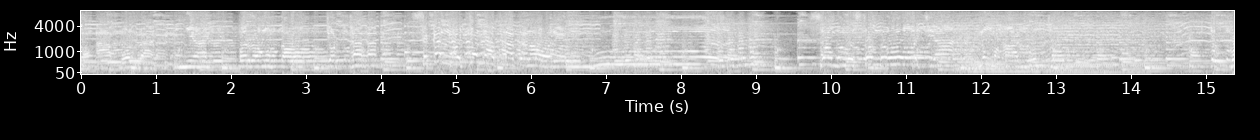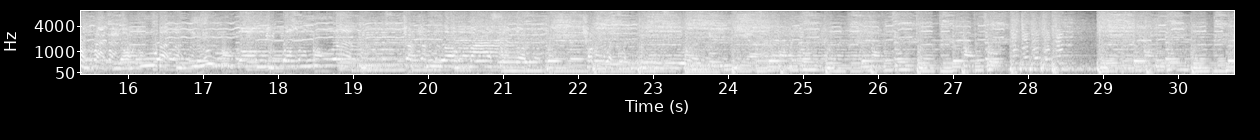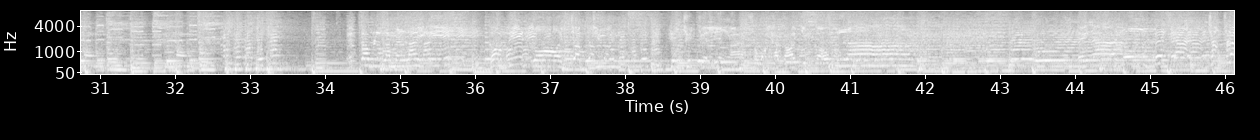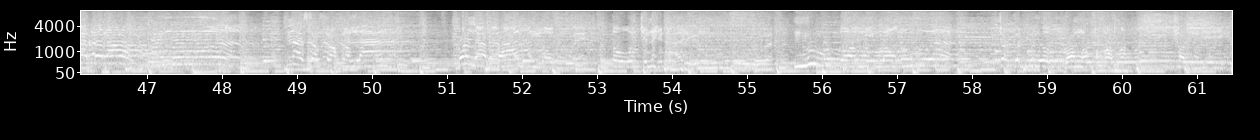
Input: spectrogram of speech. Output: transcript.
លោកអាបនរាញ៉ៃប្រងតោចុតថាសកាលោចលប្រាថ្នារិងសំបុសំបោជានោះមហាលុធនទុកខុសតែលោកអួលោកក៏មានបងអួចុតលោកបាសងត់ឈប់វត្តអួញ៉ៃលំលៃកោនេះក៏ចាប់ជើងគេជិតកលៀងអាសវខកោជាកោឡាឯណារងពេកាចាំប្រាប្ររោណាសក្រកឡាបលាបាលលោកទួយតូចនេះដែររៀងនោះក៏មានបងអួចចាប់កដួលកងអត់ឆលី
